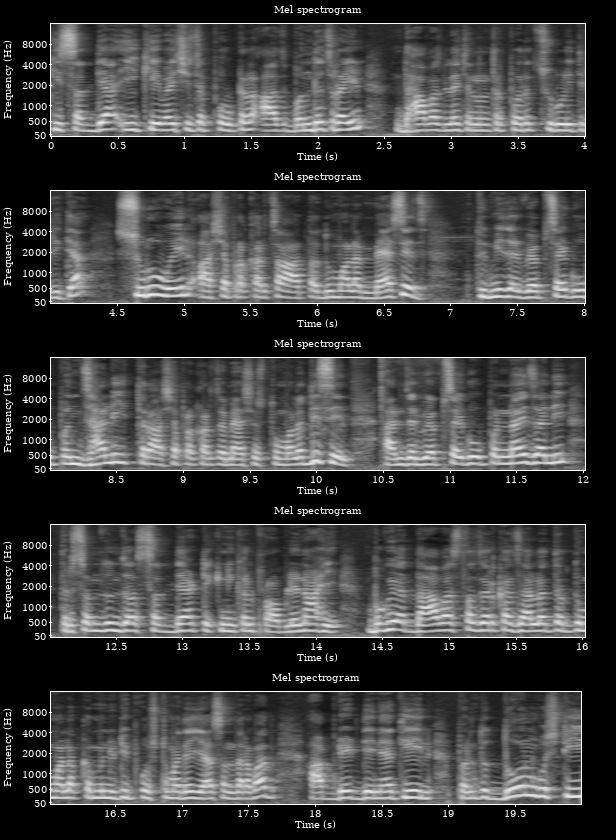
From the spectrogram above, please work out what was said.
की सध्या ई के वाय सीचं पोर्टल आज बंदच राहील. दहा वाजल्याच्या नंतर परत सुरळीतरित्या सुरू होईल. अशा प्रकारचा आता तुम्हाला मॅसेज तुम्ही जर वेबसाईट ओपन झाली तर अशा प्रकारचा मॅसेज तुम्हाला दिसेल. आणि जर वेबसाईट ओपन नाही झाली तर समजून जा सध्या टेक्निकल प्रॉब्लेम आहे. बघूया दहा वाजता जर का झालं तर तुम्हाला कम्युनिटी पोस्टमध्ये या संदर्भात अपडेट देण्यात येईल. परंतु दोन गोष्टी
